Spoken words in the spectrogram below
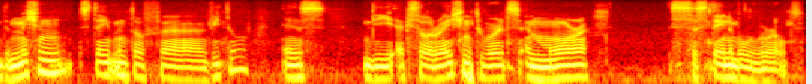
the mission statement of uh, Vito is the acceleration towards a more sustainable world,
